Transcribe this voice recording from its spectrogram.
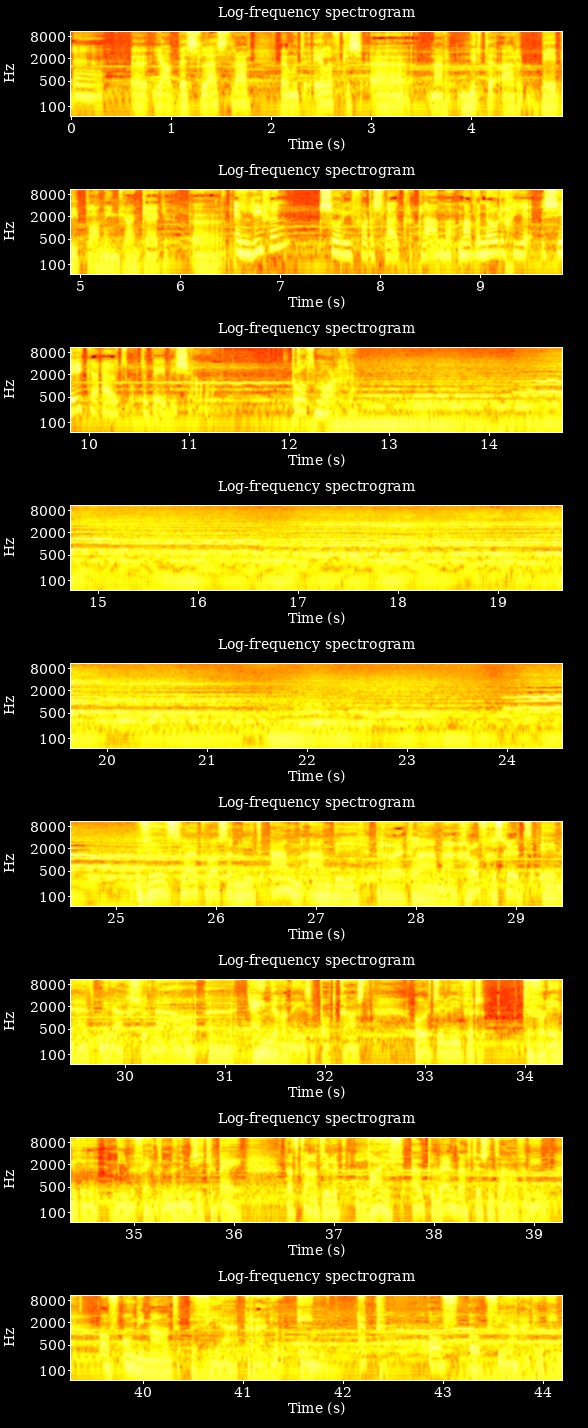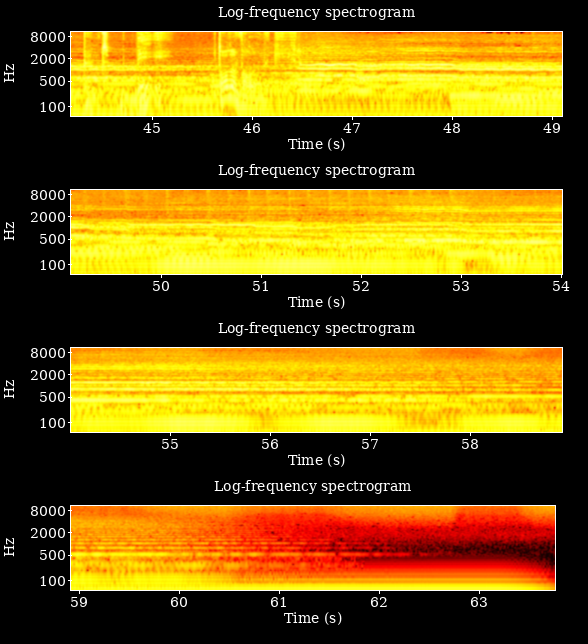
Uh, uh, ja, beste luisteraar, wij moeten heel even uh, naar Mirte haar babyplanning gaan kijken. dus... En lieven, sorry voor de sluikreclame, maar we nodigen je zeker uit op de babyshower. Tot, Tot morgen. Veel sluik was er niet aan aan die reclame. Grof geschud in het middagjournaal. Uh, einde van deze podcast. Hoort u liever de volledige nieuwe feiten met de muziek erbij? Dat kan natuurlijk live elke werkdag tussen 12 en 1. Of on demand via Radio 1 app. Of ook via radio1.be. Tot een volgende keer.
